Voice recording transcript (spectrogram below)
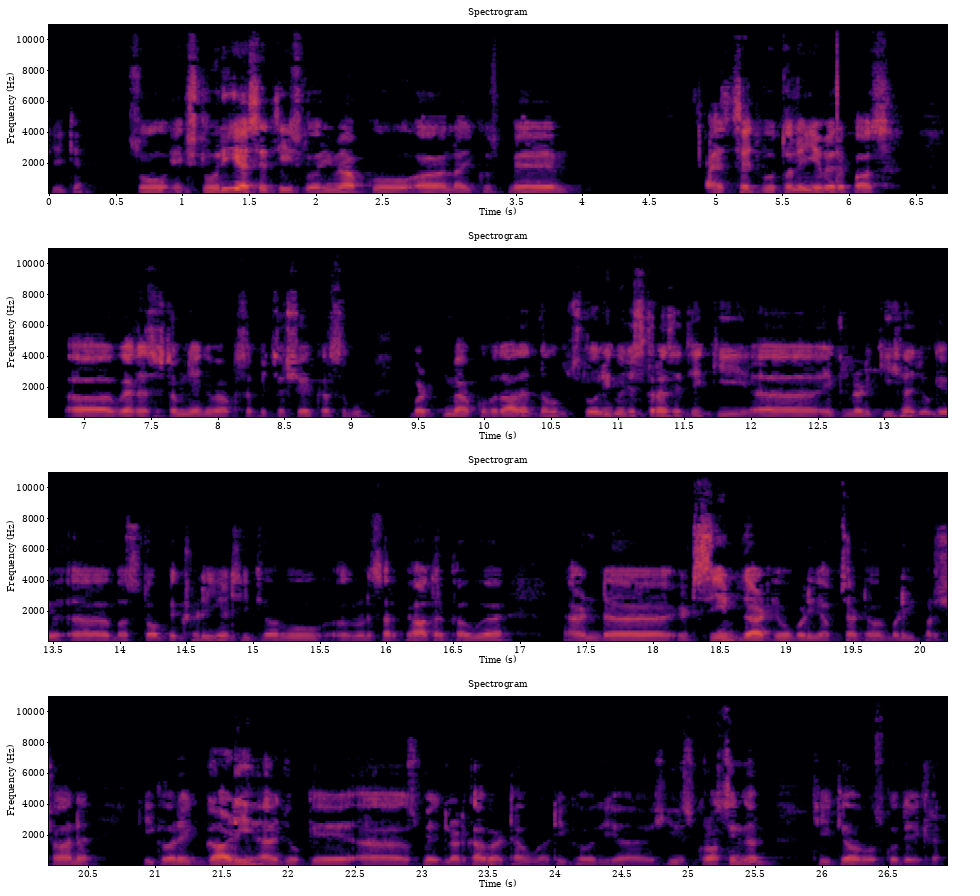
ٹھیک ہے؟ سو ایک اسٹوری ایسے تھی اسٹوری میں آپ کو لائک اس میں ایز سچ وہ تو نہیں ہے میرے پاس ویسا سسٹم نہیں ہے کہ میں آپ سے پکچر شیئر کر سکوں بٹ میں آپ کو بتا دیتا ہوں اسٹوری کو جس طرح سے تھی کہ ایک لڑکی ہے جو کہ بس اسٹاپ پہ کھڑی ہے، ٹھیک ہے؟ اور وہ انہوں نے سر پہ ہاتھ رکھا ہوا ہے۔ اینڈ اٹ سیمز دیٹ کہ وہ بڑی اپسٹ ہے اور بڑی پریشان ہے. ٹھیک ہے، اور ایک گاڑی ہے جو کہ uh, اس میں ایک لڑکا بیٹھا ہوا ہے، ٹھیک ہے ہی از کراسنگ ہے ٹھیک ہے، اور اس کو دیکھ رہا ہے.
